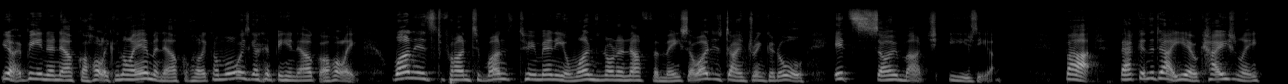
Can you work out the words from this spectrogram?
You know, being an alcoholic, and I am an alcoholic, I'm always going to be an alcoholic. One is one, one's too many and one's not enough for me, so I just don't drink at all. It's so much easier. But back in the day, yeah, occasionally,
